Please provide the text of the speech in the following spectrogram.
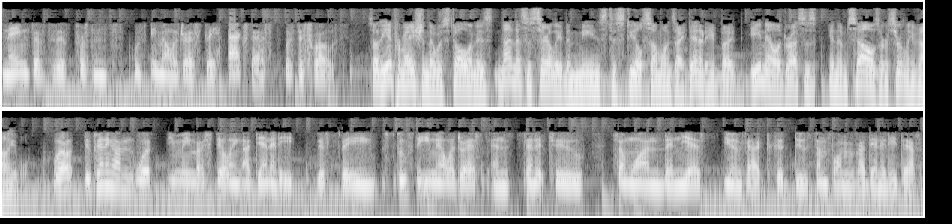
names of the persons whose email address they accessed was disclosed. So the information that was stolen is not necessarily the means to steal someone's identity, but email addresses in themselves are certainly valuable. Well, depending on what you mean by stealing identity, if they spoof the email address and send it to someone, then yes, you in fact could do some form of identity theft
